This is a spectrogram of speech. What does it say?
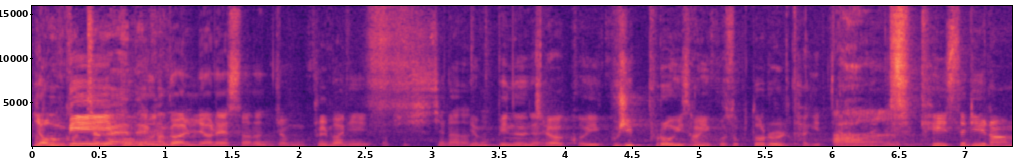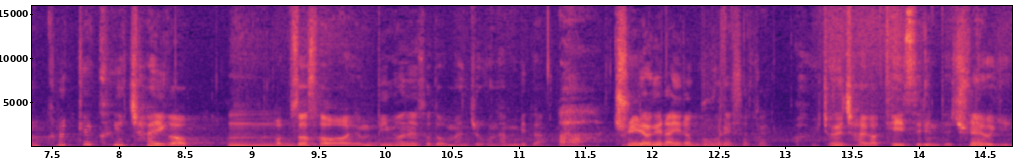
연비 거쳐가야 돼, 부분 감독. 관련해서는 좀 불만이 없으시진 않았나요? 연비는 네. 제가 거의 90% 이상의 고속도로를 타기 때문에 아. K3랑 그렇게 크게 차이가 없, 음. 없어서 연비 면에서도 만족은 합니다. 아 출력이나 이런 부분에서도 아, 전에 차가 K3인데 출력이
